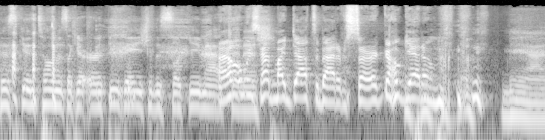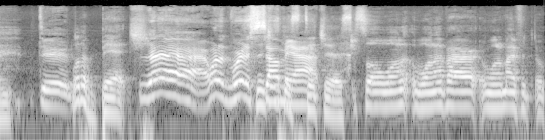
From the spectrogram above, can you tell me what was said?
His skin tone is like an earthy beige with a silky matte I finish. always had my doubts about him, sir. Go get him. Man, Dude. what a bitch. Yeah, what a, where to sell Stitches me to out. stitches. So one one of our one of my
